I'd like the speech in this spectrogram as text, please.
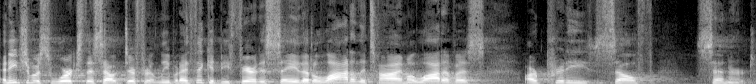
And each of us works this out differently, but I think it'd be fair to say that a lot of the time, a lot of us are pretty self centered.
